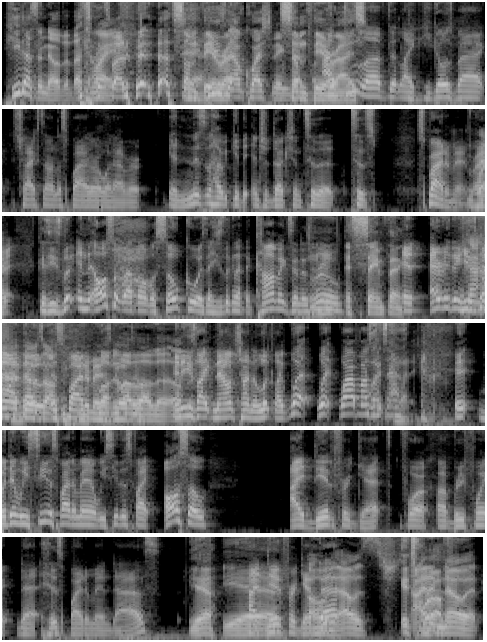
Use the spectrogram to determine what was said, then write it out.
he doesn't know that that's Right. what Spider-Man does Some he's theori- now questioning some that. theory- I Theorize. do love that like he goes back, tracks down the spider or whatever, and this is how we get the introduction to the to Spider Man, right? Right. Because he's look, and also what I thought was so cool is that he's looking at the comics in his mm-hmm. room. It's the same thing. And everything he's going That through was is. Spider-Man. Love going love through. love love and he's like now trying to look like what what why am I What's so happening? It, but then we see the Spider Man, we see this fight. Also, I did forget for a brief point that his Spider Man dies. yeah. yeah I did forget oh, that. that was, It's I rough. didn't know it.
